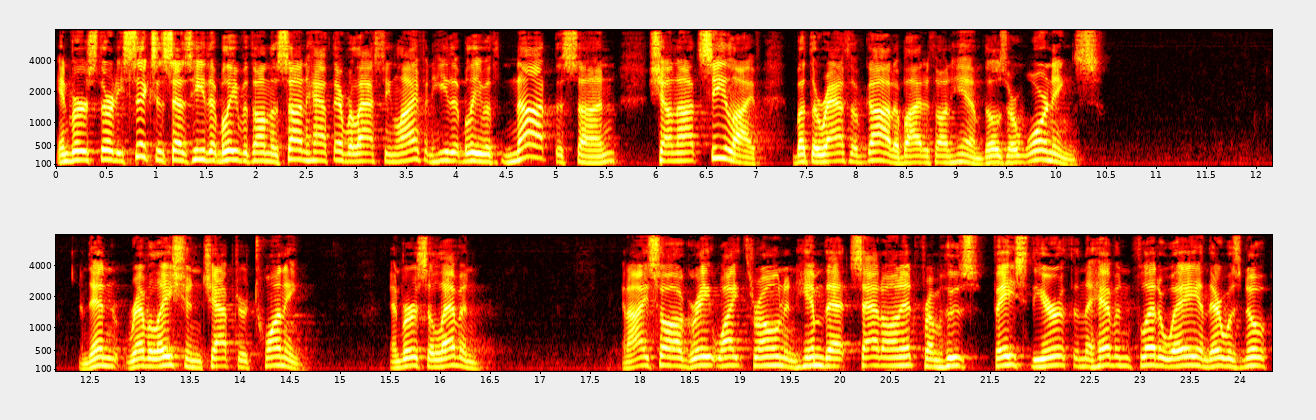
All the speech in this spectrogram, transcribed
In verse 36, it says, He that believeth on the Son hath everlasting life, and he that believeth not the Son shall not see life, but the wrath of God abideth on him. Those are warnings. And then Revelation chapter 20 and verse 11 and I saw a great white throne and him that sat on it from whose face the earth and the heaven fled away and there was no,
